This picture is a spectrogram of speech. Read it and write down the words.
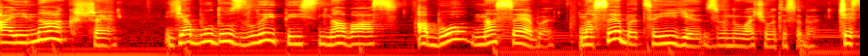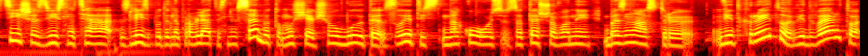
А інакше я буду злитись на вас або на себе. на себе, це і є звинувачувати себе. Частіше, звісно, ця злість буде направлятись в себе, тому що якщо ви будете злитись на когось за те, що вони без настрою відкрито, відверто,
